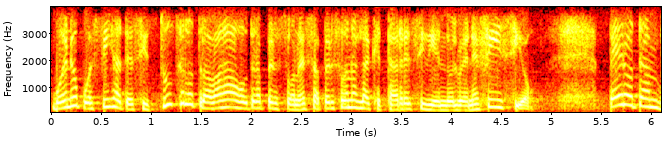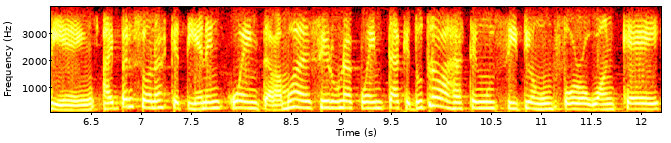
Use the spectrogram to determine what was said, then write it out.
Bueno, pues fíjate, si tú se lo trabajas a otra persona, esa persona es la que está recibiendo el beneficio. Pero también hay personas que tienen cuenta, vamos a decir una cuenta que tú trabajaste en un sitio, en un 401k,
